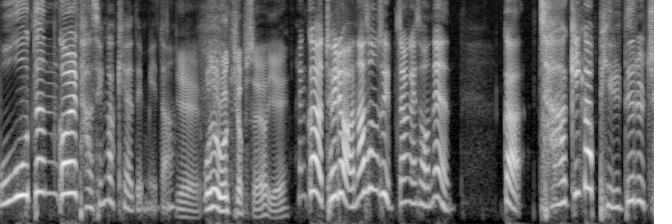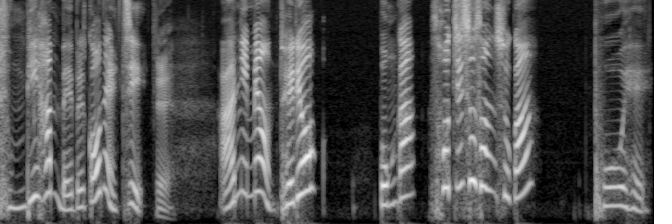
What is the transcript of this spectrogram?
모든 걸 다 생각해야 됩니다. 예, 오늘 올킬 없어요. 예. 그러니까 되려 아나 선수 입장에서는 그러니까 자기가 빌드를 준비한 맵을 꺼낼지 예. 아니면 되려 뭔가 서지수 선수가 보해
